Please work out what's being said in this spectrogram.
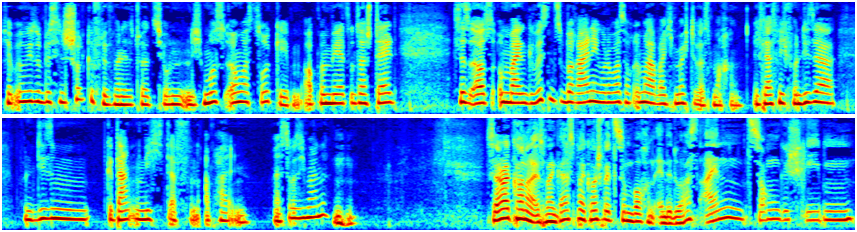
Ich habe irgendwie so ein bisschen Schuldgefühle für meine Situation und ich muss irgendwas zurückgeben. Ob man mir jetzt unterstellt, ist es aus, um mein Gewissen zu bereinigen oder was auch immer, aber ich möchte was machen. Ich lasse mich von dieser, von diesem Gedanken nicht davon abhalten. Weißt du, was ich meine? Mhm. Sarah Connor ist mein Gast bei Koschwitz zum Wochenende. Du hast einen Song geschrieben,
